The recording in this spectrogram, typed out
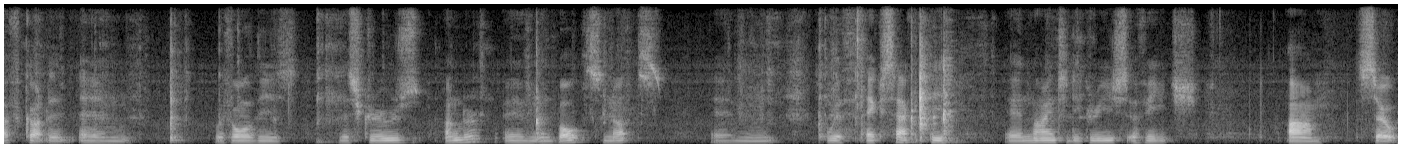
I've got it um, with all these the screws under um, and bolts, nuts, um, with exactly uh, 90 degrees of each arm. So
